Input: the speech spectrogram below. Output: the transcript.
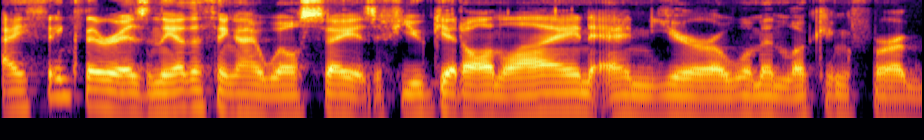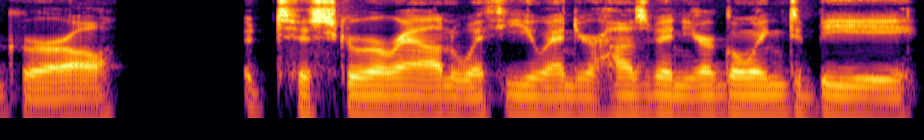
I think there is. And the other thing I will say is if you get online and you're a woman looking for a girl to screw around with you and your husband, you're going to be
